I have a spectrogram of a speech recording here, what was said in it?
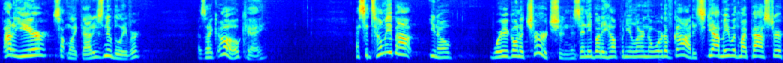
About a year, something like that. He's a new believer. I was like, oh, okay. I said, tell me about, you know, where you're going to church and is anybody helping you learn the Word of God? He said, yeah, I meet with my pastor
